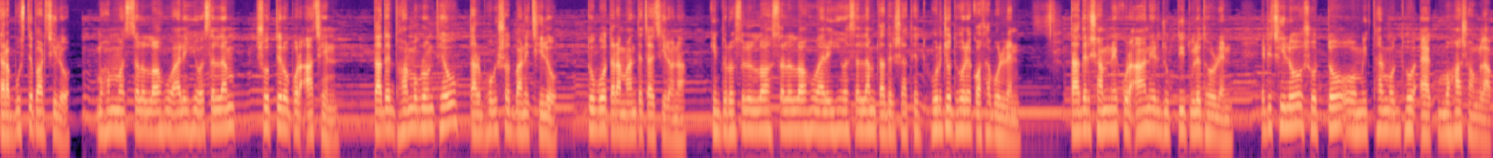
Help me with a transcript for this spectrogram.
তারা বুঝতে পারছিল মোহাম্মদ সাল্লু আলহি ওয়াসাল্লাম সত্যের ওপর আছেন। তাদের ধর্মগ্রন্থেও তার ভবিষ্যৎবাণী ছিল, তবুও তারা মানতে চাইছিল না। কিন্তু রসুল্লাহ সাল্লু আলহি ওয়াসাল্লাম তাদের সাথে ধৈর্য ধরে কথা বললেন। তাদের সামনে কোরআনের যুক্তি তুলে ধরলেন। এটি ছিল সত্য ও মিথ্যার মধ্যে এক মহাসংলাপ।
